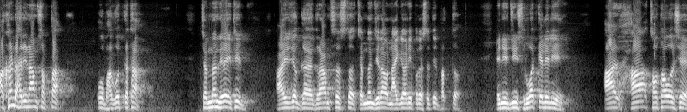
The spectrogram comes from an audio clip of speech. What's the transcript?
अखंड हरिनाम सप्ताह व भागवत कथा चंदनझिरा येथील आयोजक ग ग्रामस्थ चंदनझिराव नागेवाडी परिसरातील भक्त यांनी जी सुरुवात केलेली आहे आज हा चौथा वर्ष आहे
